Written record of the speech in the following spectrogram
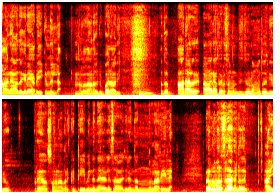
ആരാധകരെ അറിയിക്കുന്നില്ല. എന്നുള്ളതാണ് ഒരു പരാതി. അത് ആരാധ ആരാധകരെ സംബന്ധിച്ചോളം അത് വലിയൊരു പ്രയാസമാണ്. അവർക്ക് ടീമിന്റെ നിലവിലെ സാഹചര്യം എന്താണെന്നുള്ള അറിയില്ല. ഇപ്പോൾ നമ്മൾ മനസ്സിലാക്കേണ്ടത് ഐ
